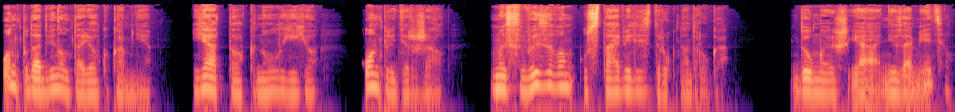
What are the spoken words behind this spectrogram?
он пододвинул тарелку ко мне. Я оттолкнул ее, он придержал. Мы с вызовом уставились друг на друга. «Думаешь, я не заметил?»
